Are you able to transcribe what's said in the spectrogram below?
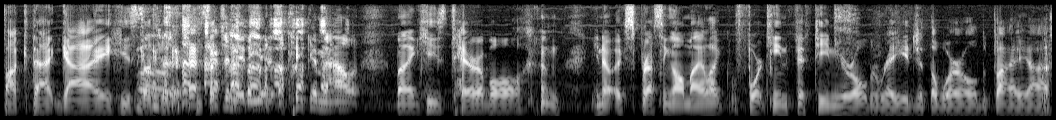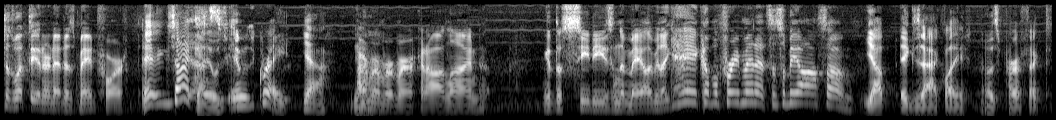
fuck that guy. He's such a he's such an idiot. Kick him out. Like he's terrible, and you know, expressing all my like 14, 15 year old rage at the world by uh, Which is what the internet is made for. exactly. It was it was great. Yeah. yeah. I remember American Online. Get the CDs in the mail. I'd be like, "Hey, a couple free minutes. This will be awesome." Yep. Exactly. It was perfect.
